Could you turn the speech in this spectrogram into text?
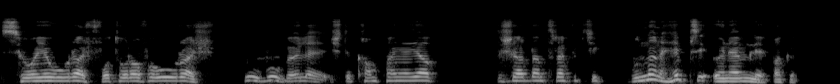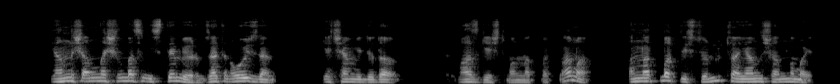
SEO'ya uğraş, fotoğrafa uğraş, şu bu böyle işte kampanya yap, dışarıdan trafik çek. Bunların hepsi önemli. Bakın yanlış anlaşılmasını istemiyorum. Zaten o yüzden geçen videoda vazgeçtim anlatmaktan ama anlatmak da istiyorum. Lütfen yanlış anlamayın.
